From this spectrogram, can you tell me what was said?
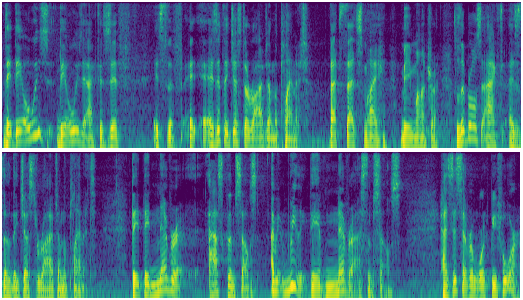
They, they always they always act as if it's the as if they just arrived on the planet. That's that's my main mantra. Liberals act as though they just arrived on the planet. They they never ask themselves. I mean, really, they have never asked themselves, "Has this ever worked before?"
